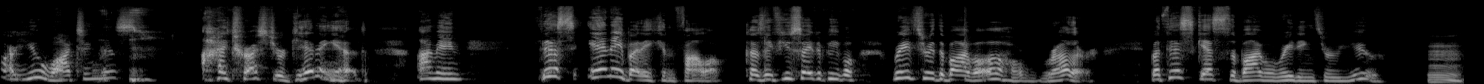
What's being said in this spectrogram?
Are you watching this? I trust you're getting it. I mean, this anybody can follow. Because if you say to people, read through the Bible, oh, brother. But this gets the Bible reading through you. Mm.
